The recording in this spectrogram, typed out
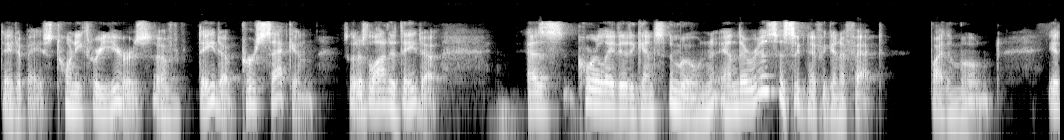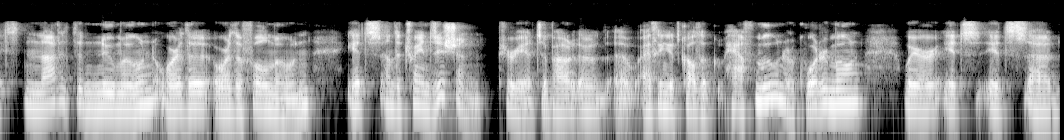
database 23 years of data per second. So there's a lot of data as correlated against the moon, and there is a significant effect by the moon. It's not at the new moon or the or the full moon. It's on the transition periods. About uh, uh I think it's called the half moon or quarter moon, where it's it's uh,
